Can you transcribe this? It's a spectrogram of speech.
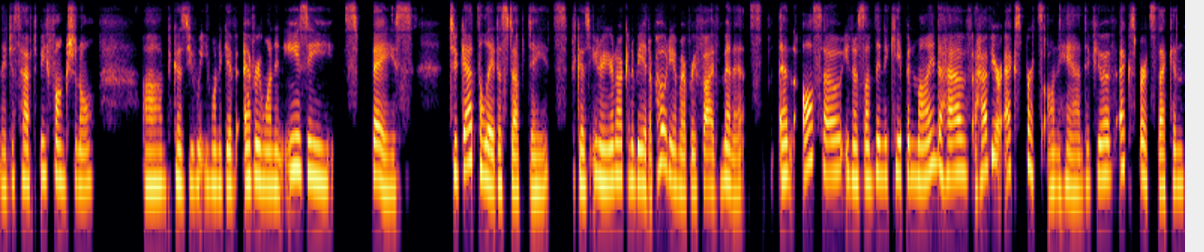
they just have to be functional um, because you, you want to give everyone an easy space to get the latest updates because you know you're not going to be at a podium every 5 minutes. And also, you know, something to keep in mind to have have your experts on hand. If you have experts that can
